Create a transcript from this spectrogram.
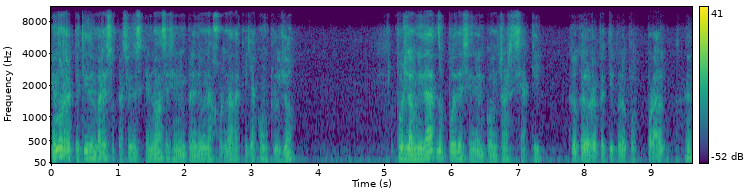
Hemos repetido en varias ocasiones que no hace sino emprender una jornada que ya concluyó. Pues la unidad no puede sino encontrarse aquí. Creo que lo repetí, pero por, por algo.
